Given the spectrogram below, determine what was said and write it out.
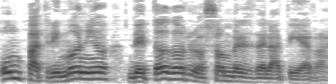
un patrimonio de todos los hombres de la tierra.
